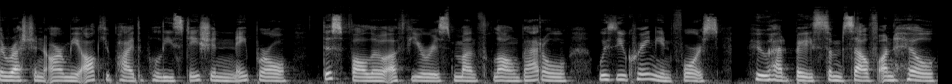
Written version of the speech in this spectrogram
The Russian army occupied the police station in April. This followed a furious month long battle with Ukrainian force, who had based themselves on hill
